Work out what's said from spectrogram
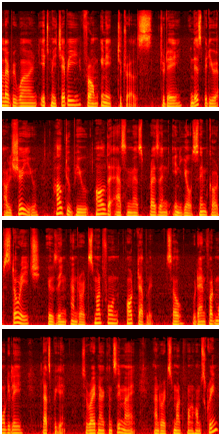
Hello everyone, it's me from Unique Tutorials. Today in this video I will show you how to view all the SMS present in your SIM card storage using Android smartphone or tablet. So without further more delay, let's begin. So right now you can see my Android smartphone home screen.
